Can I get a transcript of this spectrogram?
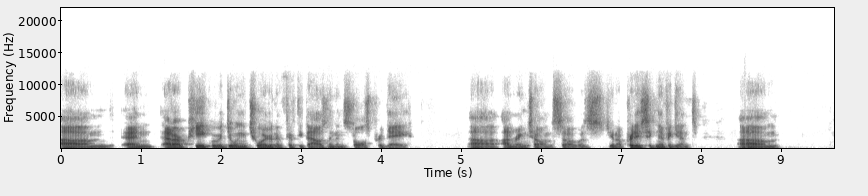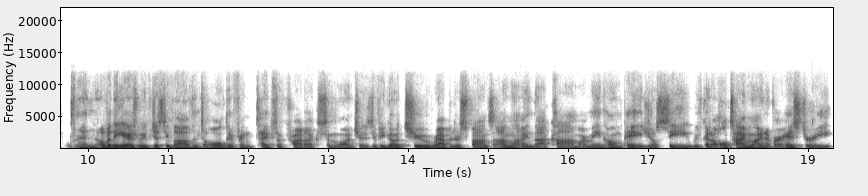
Um, and at our peak, we were doing 250,000 installs per day uh, on ringtones. So it was, you know, pretty significant. Um, and over the years, we've just evolved into all different types of products and launches. If you go to rapidresponseonline.com, our main homepage, you'll see we've got a whole timeline of our history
